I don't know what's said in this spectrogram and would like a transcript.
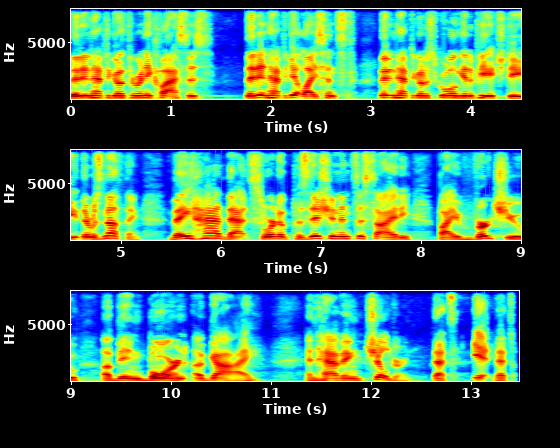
They didn't have to go through any classes. They didn't have to get licensed. They didn't have to go to school and get a PhD. There was nothing. They had that sort of position in society by virtue of being born a guy and having children. That's it. That's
